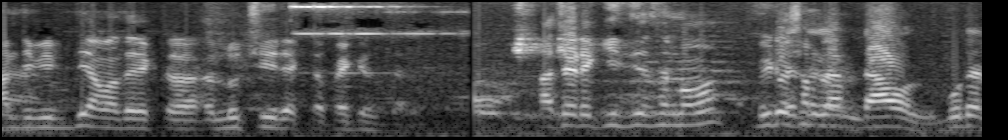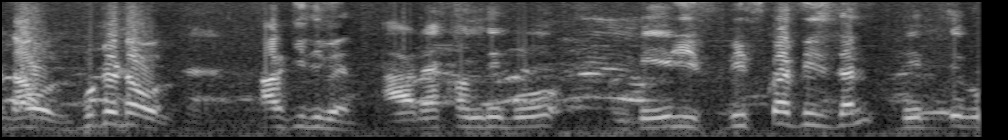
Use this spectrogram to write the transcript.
হান্ডি বিফ দিয়ে আমাদের একটা লুচির একটা প্যাকেজ দেন। আচ্ছা এটা কি দিয়েছেন মামা? ভিডিও সামনে। ডাউল বুটের ডাউল। বুটে ডাউল। আর কি দিবেন? আর এখন দিব বিফ। বিফ বিফ কয় পিস দেন? বিফ দিব।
